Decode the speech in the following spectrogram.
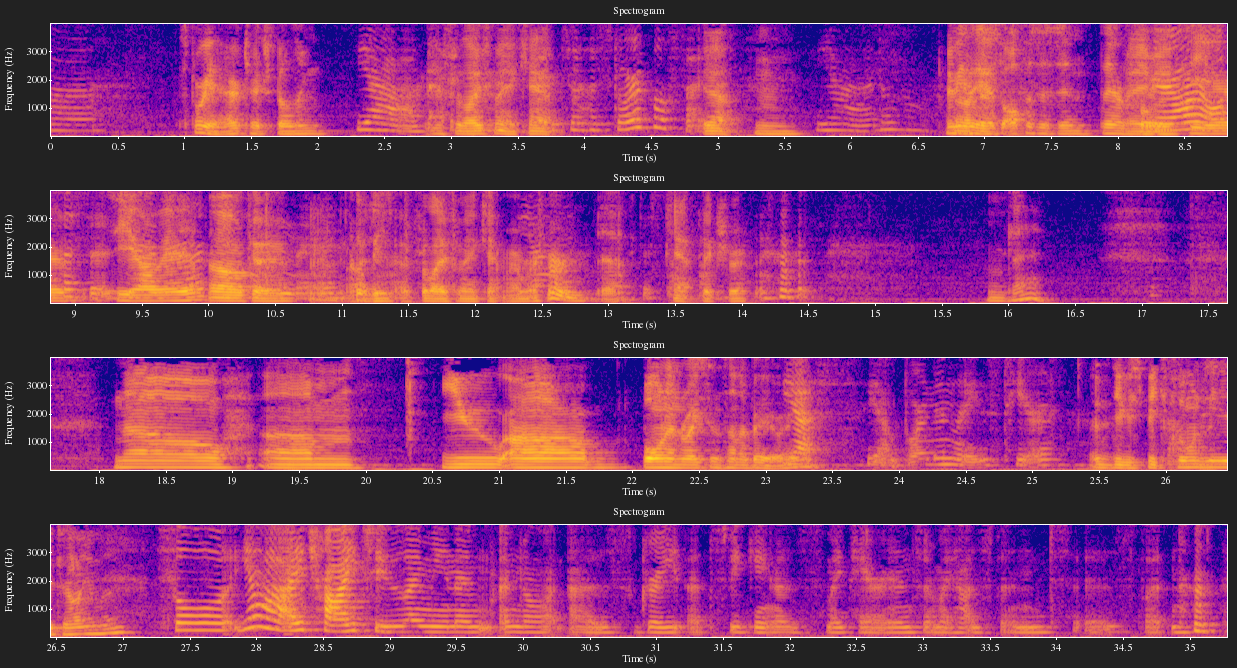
It's probably a heritage building. yeah. Yeah, it's for life, man, you his- can't- It's a historical site. Yeah. Hmm. Yeah, I don't know. Maybe Okay. there's offices in there for Maybe. the There CR, offices. CR yeah, area. Oh, okay. in. I Could be. just, for life, of me, I can't remember. Yeah. Have to stop Can't that. picture. Okay. Now, um, you are born and raised in Thunder Bay, right? Yes, yeah, born and raised here. Do you speak fluently Italian then? So yeah, I try to. I mean, I'm I'm not as great at speaking as my parents or my husband is, but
